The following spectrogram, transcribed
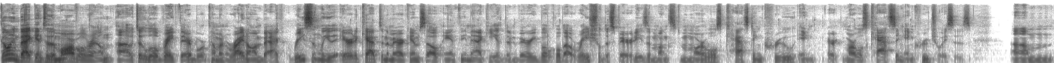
going back into the Marvel realm, uh, we took a little break there, but we're coming right on back. Recently, the heir to Captain America himself, Anthony Mackie, has been very vocal about racial disparities amongst Marvel's casting crew and or Marvel's casting and crew choices. Um,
